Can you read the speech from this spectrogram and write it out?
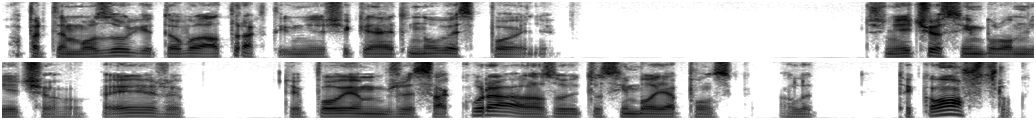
A pre ten mozog je to oveľa atraktívnejšie, keď je to nové spojenie. Čiže niečo je symbolom niečoho. Hej? Že, že poviem, že Sakura a je to symbol Japonska. Ale to je konštrukt.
